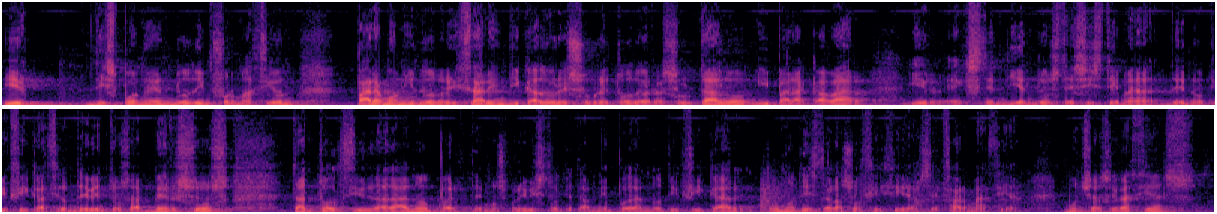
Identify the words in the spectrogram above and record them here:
ir disponiendo de información para monitorizar indicadores, sobre todo de resultado, y para acabar, ir extendiendo este sistema de notificación de eventos adversos, tanto al ciudadano, hemos previsto que también puedan notificar, como desde las oficinas de farmacia. Muchas gracias.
